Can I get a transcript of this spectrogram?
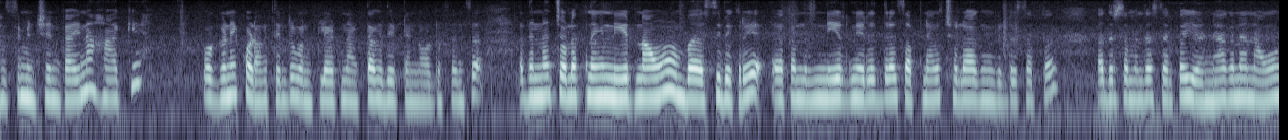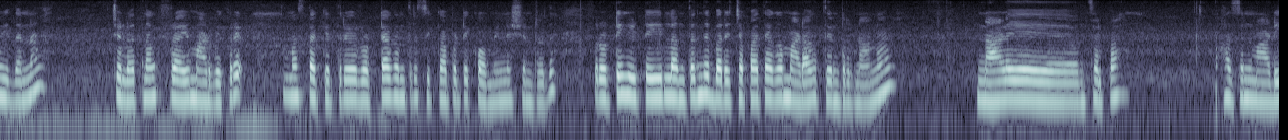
ಹಸಿಮೆಣ್ಸಿನ್ಕಾಯಿನ ಹಾಕಿ ಒಗ್ಗರಣೆ ಕೊಡಾಕತ್ತೇನೆ ರೀ ಒಂದು ಪ್ಲೇಟ್ನಾಗ ತೆಗೆದಿಟ್ಟೇನೆ ನೋಡಿರಿ ಫ್ರೆಂಡ್ಸ್ ಅದನ್ನು ಚಲೋತ್ನಾಗ ನೀರು ನಾವು ಬಸಿಬೇಕು ರೀ ಯಾಕಂದ್ರೆ ನೀರು ನೀರಿದ್ರೆ ಸೊಪ್ನಾಗ ಚಲೋ ಸೊಪ್ಪ ಸೊಪ್ಪು. ಅದ್ರ ಸಂಬಂಧ ಸ್ವಲ್ಪ ಎಣ್ಣೆಗನ ನಾವು ಇದನ್ನು ಚಲೋತ್ನಾಗ ಫ್ರೈ ಮಾಡ್ಬೇಕು ರೀ ಮಸ್ತ್ ಆಕೈತೆ ರೀ ರೊಟ್ಟಾಗಂತೂ ಸಿಕ್ಕಾಪಟ್ಟೆ ಕಾಂಬಿನೇಷನ್ ರೀ ಅದು. ರೊಟ್ಟಿ ಹಿಟ್ಟು ಇಲ್ಲ ಅಂತಂದು ಬರೀ ಚಪಾತಿಯಾಗ ಮಾಡಾಕತ್ತೇನೆ ರೀ ನಾನು. ನಾಳೆ ಒಂದು ಸ್ವಲ್ಪ ಹಸನ್ ಮಾಡಿ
